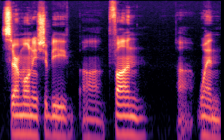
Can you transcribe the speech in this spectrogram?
ceremony. Should be uh, fun. Uh, when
